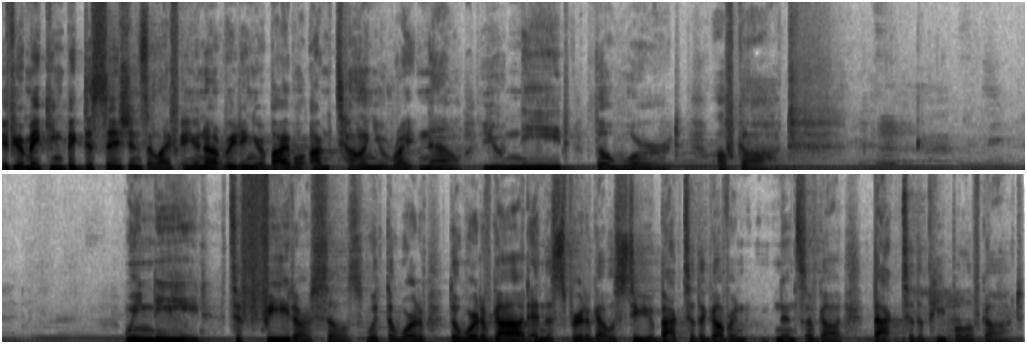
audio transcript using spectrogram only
If you're making big decisions in life and you're not reading your Bible, I'm telling you right now, you need the Word of God. We need to feed ourselves with the word of the word of God and the spirit of God will steer you back to the governance of God, back to the people of God.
